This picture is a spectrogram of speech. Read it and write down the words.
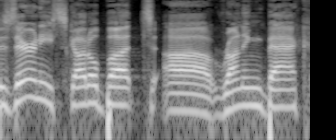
is there any scuttlebutt uh, running back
